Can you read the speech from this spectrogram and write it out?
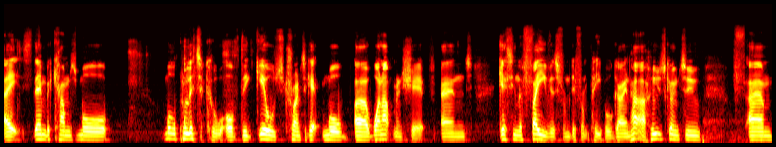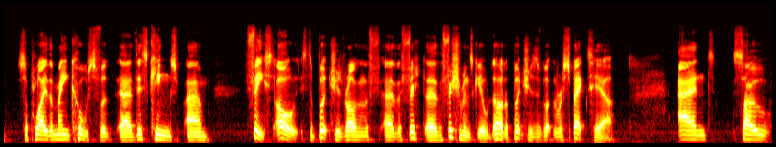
it then becomes more more political of the guilds trying to get more uh, one-upmanship and getting the favors from different people going ah who's going to um, supply the main course for uh, this king's um, feast. Oh it's the butchers rather than the uh, the fish uh, the fishermen's guild. Oh the butchers have got the respect here. And so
